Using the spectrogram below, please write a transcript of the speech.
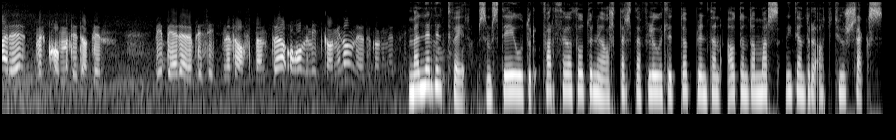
herrer, velkommen til Dublin. Vi ber dere bli sittende fastspente og holde midtgangen og nødutgangene. Mennirnir tveir sem stegi út úr farþegaþótunni á stærsta flugvilli Dublin þann 18. mars 1986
